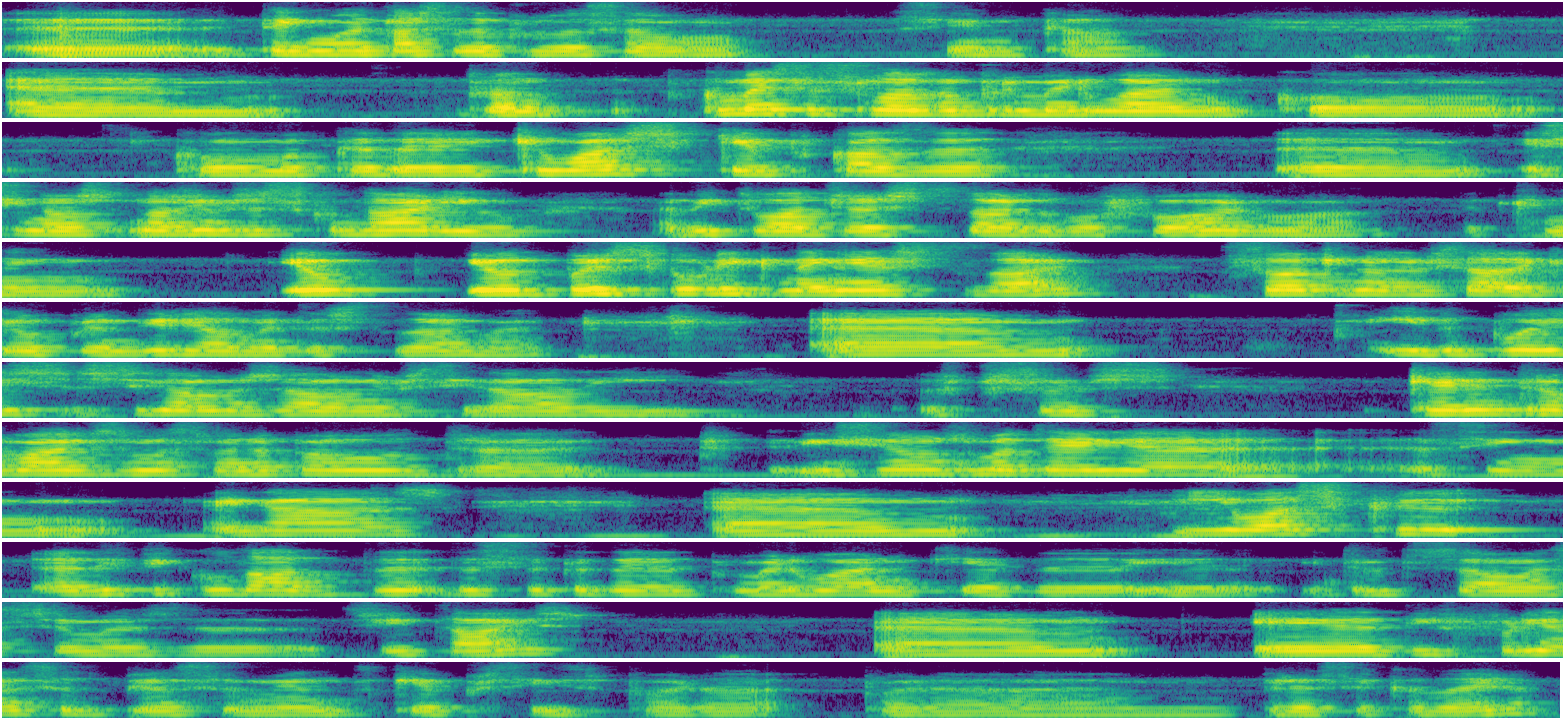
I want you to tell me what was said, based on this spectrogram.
é, uh, tem uma taxa de aprovação assim um bocado um, pronto, começa-se logo no primeiro ano com, com uma cadeira que eu acho que é por causa. Um, assim, nós, nós vimos a secundário habituados a estudar de uma forma que nem. Eu, eu depois descobri que nem é estudar, só aqui na universidade é que eu aprendi realmente a estudar, não é? Um, e depois chegamos à universidade e os professores querem trabalhos de uma semana para outra, ensinam-nos matéria assim, em gás. Um, e eu acho que a dificuldade de, dessa cadeira de primeiro ano, que é de eh, introdução a sistemas digitais, um, é a diferença de pensamento que é preciso para, para, para essa cadeira.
